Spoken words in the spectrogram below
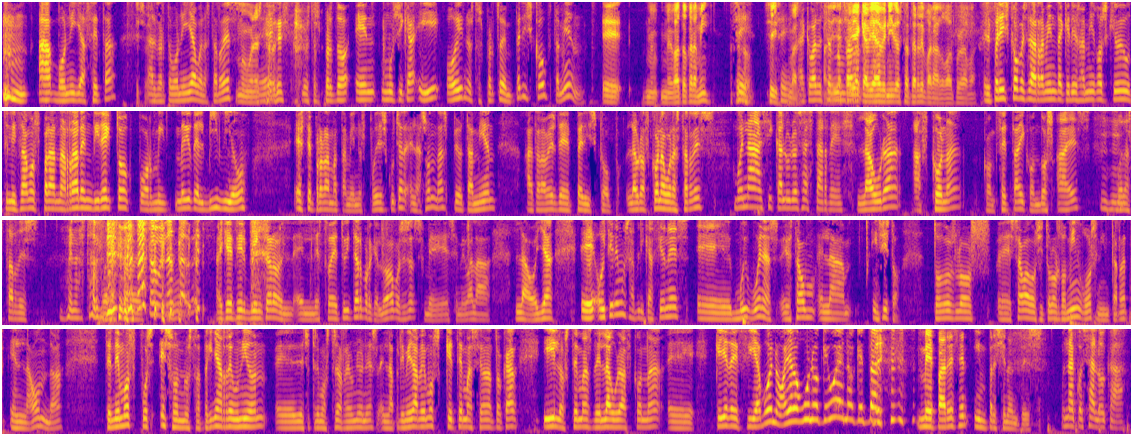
a Bonilla Z. Eso es. Alberto Bonilla, buenas tardes. Muy buenas Eh, tardes. Nuestro experto en música y hoy nuestro experto en Periscope también. Eh, ¿me, me va a tocar a mí? Sí, sí, sí, vale. acabas de ser Vale, ya nombrado- sabía que había venido esta tarde para algo al programa. El Periscope es la herramienta, queridos amigos, que hoy utilizamos para narrar en directo por mi- medio del vídeo este programa también. Nos podéis escuchar en las ondas, pero también a través de Periscope. Laura Azcona, buenas tardes. Buenas y calurosas tardes. Laura Azcona, con Z y con dos AES. Buenas tardes. Buenas tardes. Buenas tardes. Buenas tardes. Hay que decir bien claro el, el esto de Twitter porque luego pues eso se me, se me va la, la olla. Eh, hoy tenemos aplicaciones eh, muy buenas. He estado en la, insisto, todos los eh, sábados y todos los domingos en internet en la onda. Tenemos pues eso, nuestra pequeña reunión, eh, de hecho tenemos tres reuniones. En la primera vemos qué temas se van a tocar y los temas de Laura Azcona, eh, que ella decía, bueno, hay alguno que bueno, ¿qué tal? Me parecen impresionantes. Una cosa loca.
